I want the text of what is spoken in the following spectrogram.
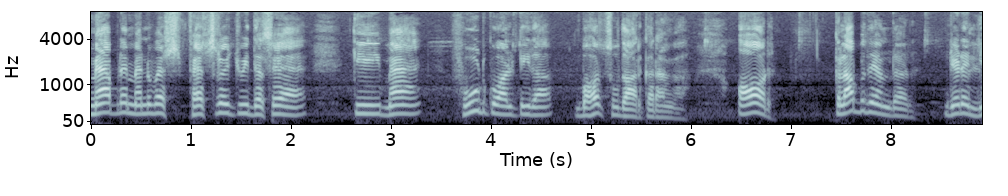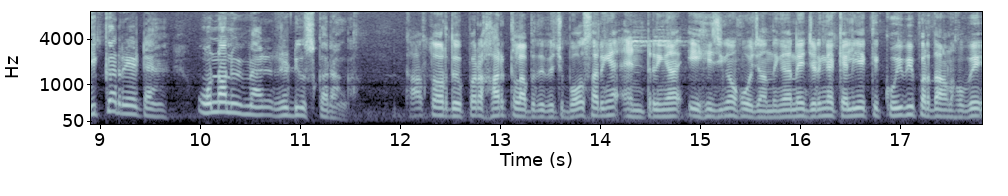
ਮੈਂ ਆਪਣੇ ਮੈਨੂਫੈਸਟੋ ਵਿੱਚ ਵੀ ਦੱਸਿਆ ਹੈ ਕਿ ਮੈਂ ਫੂਡ ਕੁਆਲਿਟੀ ਦਾ ਬਹੁਤ ਸੁਧਾਰ ਕਰਾਂਗਾ। ਔਰ ਕਲੱਬ ਦੇ ਅੰਦਰ ਜਿਹੜੇ ਲੀਕਰ ਰੇਟ ਹੈ ਉਹਨਾਂ ਨੂੰ ਵੀ ਮੈਂ ਰਿਡਿਊਸ ਕਰਾਂਗਾ। ਖਾਸ ਤੌਰ ਦੇ ਉੱਪਰ ਹਰ ਕਲੱਬ ਦੇ ਵਿੱਚ ਬਹੁਤ ਸਾਰੀਆਂ ਐਂਟਰੀਆਂ ਇਹੋ ਜਿਹੀਆਂ ਹੋ ਜਾਂਦੀਆਂ ਨੇ ਜਿਹੜੀਆਂ ਕਹਿ ਲਈਏ ਕਿ ਕੋਈ ਵੀ ਪ੍ਰਧਾਨ ਹੋਵੇ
